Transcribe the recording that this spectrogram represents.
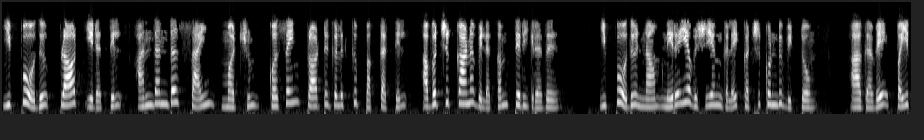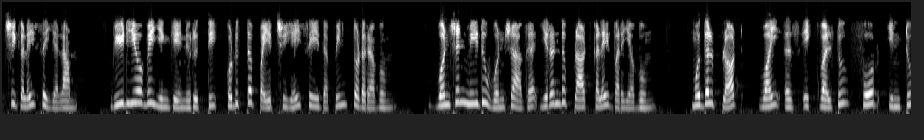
இப்போது ப்ளாட் இடத்தில் அந்தந்த சைன் மற்றும் கோசின் ப்ளாட் பக்கத்தில் அவற்றுக்கான விளக்கம் தெரிகிறது. இப்போது நாம் நிறைய விஷயங்களை கற்றுக்கொண்டு விட்டோம். ஆகவே பயிற்சிகளை செய்யலாம். வீடியோவை இங்கே நிறுத்தி கொடுத்த பயிற்சியை செய்தபின் தொடரவும். ஒன்றன் மீது ஒன்றாக இரண்டு பிளாட்களை வரையவும். முதல் plot y is equal to 4 into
